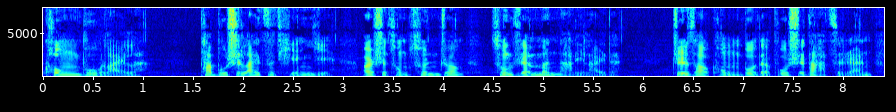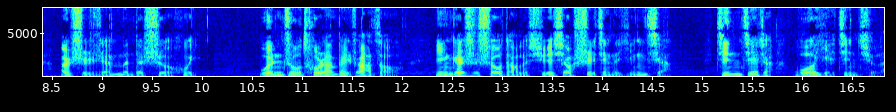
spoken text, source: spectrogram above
恐怖来了，它不是来自田野，而是从村庄、从人们那里来的。制造恐怖的不是大自然，而是人们的社会。文珠突然被抓走。应该是受到了学校事件的影响，紧接着我也进去了，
